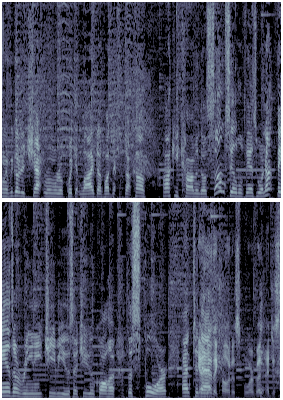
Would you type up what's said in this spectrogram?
And if we go to the chat room real quick at live.vognetwork.com, Hockey Common goes, some Sailor Moon fans who are not fans of Rini Chibiu, so you can call her the Spore, and to yeah, I know they call her the spore, but I just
